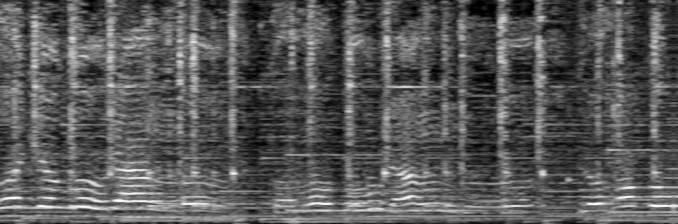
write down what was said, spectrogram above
Ojo go rango, go down, go go.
